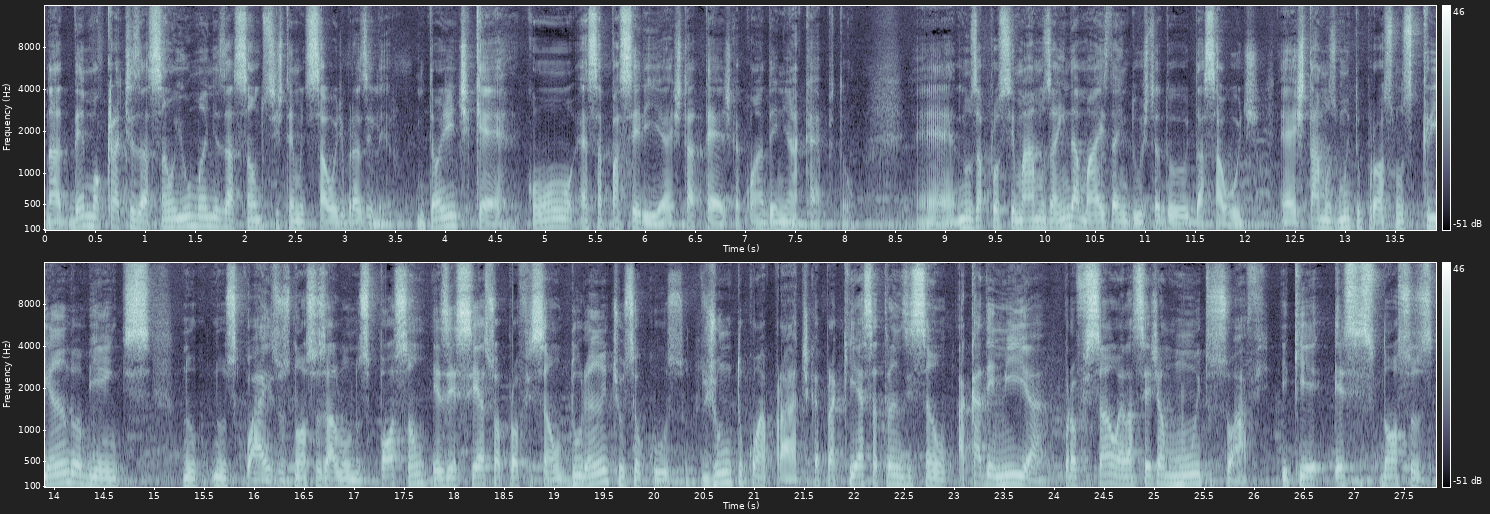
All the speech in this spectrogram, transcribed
na democratização e humanização do sistema de saúde brasileiro. Então a gente quer, com essa parceria estratégica com a DNA Capital, é, nos aproximarmos ainda mais da indústria do, da saúde, é, estarmos muito próximos, criando ambientes no, nos quais os nossos alunos possam exercer a sua profissão durante o seu curso, junto com a prática, para que essa transição academia-profissão ela seja muito suave e que esses nossos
